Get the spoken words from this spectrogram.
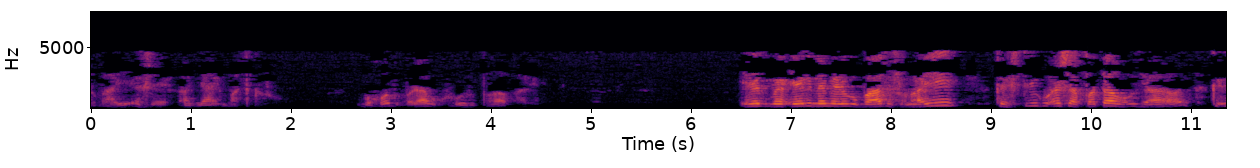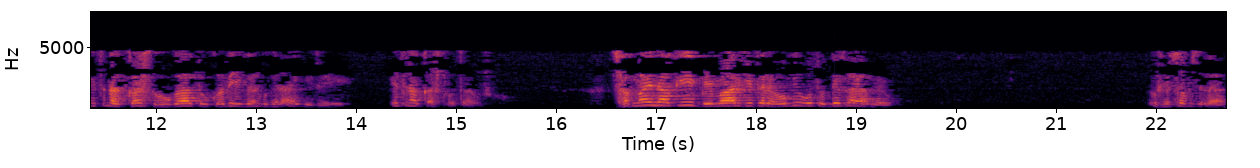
तो भाई ऐसे अन्याय मत करो। बहुत बड़ा घोर पाप है। एक में, एक ने मेरे को बात सुनाई कि स्त्री को ऐसा पता हो जाए कि इतना कष्ट होगा तो कभी गर्भ गिराएगी नहीं। इतना कष्ट होता है उसको। छह महीना की बीमार की तरह होगी, वो तो देखा है मेरे को। उसे सब चला,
